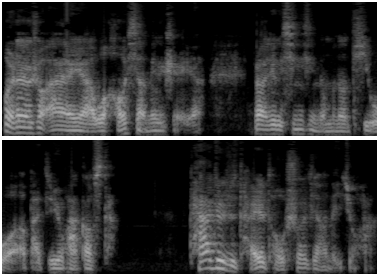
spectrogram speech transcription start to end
或者他就说：“哎呀，我好想那个谁呀，不知道这个星星能不能替我把这句话告诉他。”他就是抬着头说这样的一句话。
